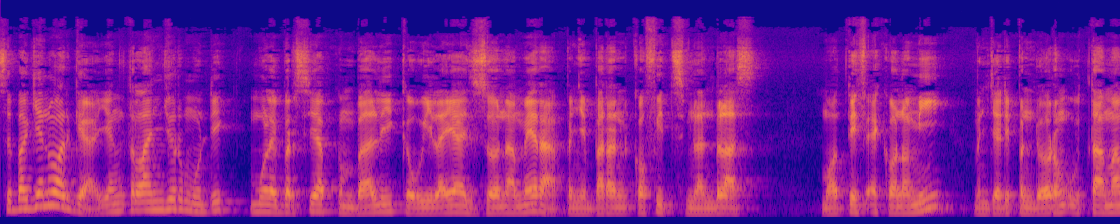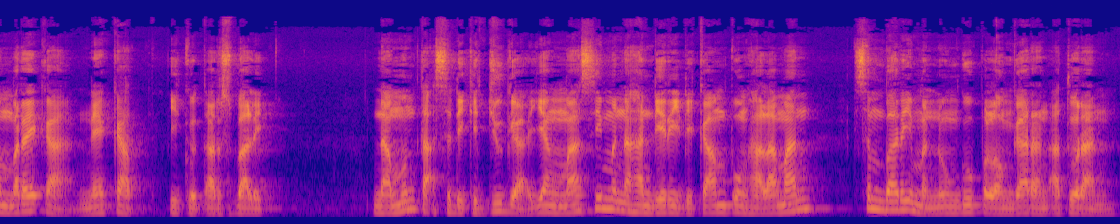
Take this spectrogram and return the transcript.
Sebagian warga yang telanjur mudik mulai bersiap kembali ke wilayah zona merah penyebaran COVID-19. Motif ekonomi menjadi pendorong utama mereka nekat ikut arus balik. Namun tak sedikit juga yang masih menahan diri di kampung halaman sembari menunggu pelonggaran aturan.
